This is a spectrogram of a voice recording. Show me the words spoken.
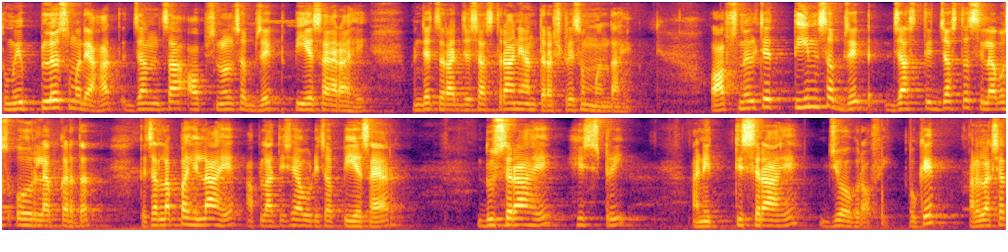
तुम्ही प्लसमध्ये आहात ज्यांचा optional subject P S I R आहे. म्हणजेच राज्यशास्त्र आणि आंतरराष्ट्रीय संबंध आहे. ऑप्शनलचे तीन सब्जेक्ट जास्तीत जास्त सिलेबस ओव्हरलॅप करतात. त्याच्यातला पहिला आहे आपला अतिशय आवडीचा पी एस आय आर दुसरा आहे हिस्ट्री. आणि तिसरा आहे जिओग्राफी. ओके? आलं लक्षात?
